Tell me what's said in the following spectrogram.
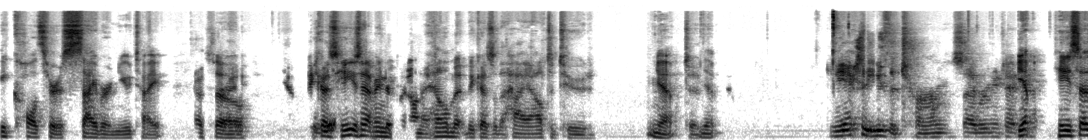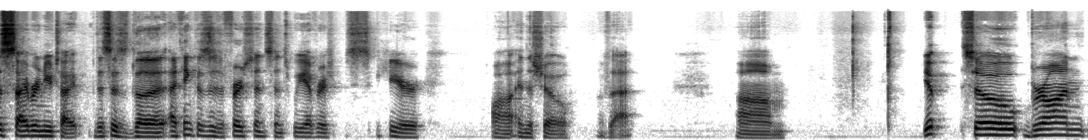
he calls her a cyber new type That's so right. because he's having to put on a helmet because of the high altitude. yeah To- yep Did he actually use the term cyber new type? yep he says cyber new type. This is the i think this is the first instance we ever hear uh, in the show of that. Um yep so braun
